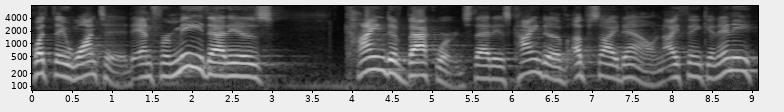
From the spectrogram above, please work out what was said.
what they wanted. And for me, that is kind of backwards, that is kind of upside down. I think in any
